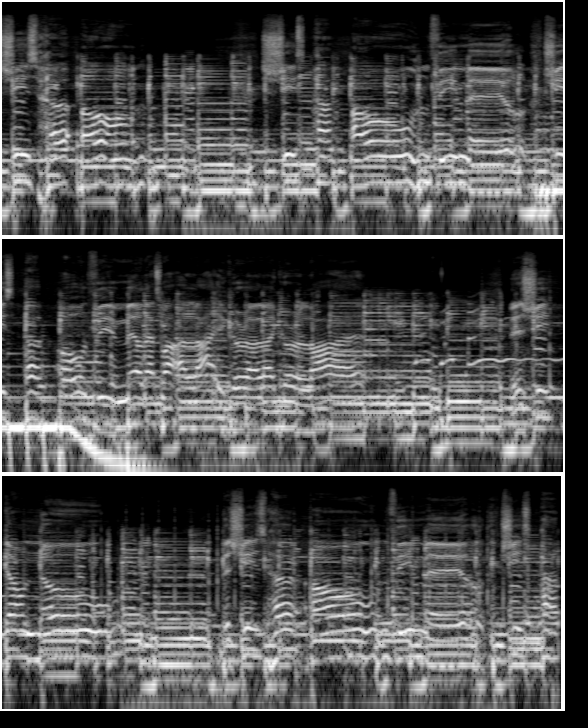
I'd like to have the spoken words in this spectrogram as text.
Well, she's her own. She's her own female. She's her own female. That's why I like her. I like her a lot. And she don't know that she's her own female. She's her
